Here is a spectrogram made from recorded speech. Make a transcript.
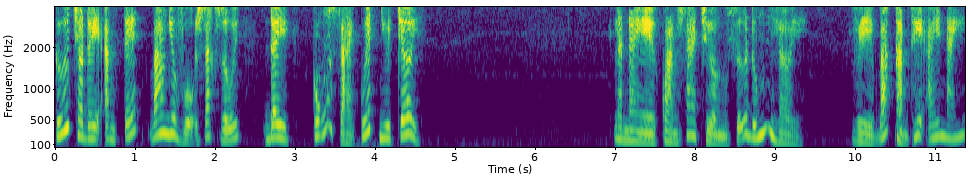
Cứ cho đây ăn Tết, bao nhiêu vụ rắc rối, đây cũng giải quyết như chơi. Lần này quản gia trường giữ đúng lời, vì bác cảm thấy áy náy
